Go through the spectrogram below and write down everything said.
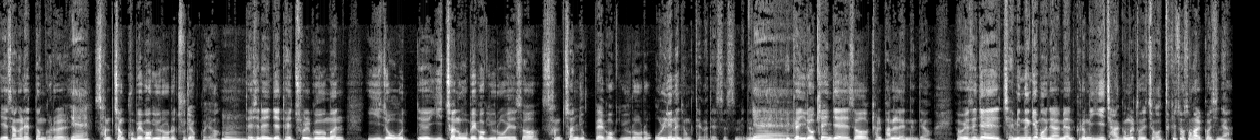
예상을 했던 거를 예. 3,900억 유로로 줄였고요. 음. 대신에 이제 대출금은 2조 2,500억 유로에서 3,600억 유로로 올리는 형태가 됐었습니다. 예. 그러니까 이렇게 이제 해서 결판을 냈는데요. 여기서 이제 재밌는 게 뭐냐면 그러면 이 자금을 도대체 어떻게 조성할 것이냐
